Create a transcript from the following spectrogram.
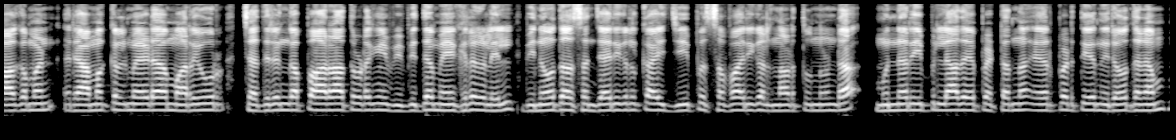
വാഗമൺ രാമക്കൽമേട് മറയൂർ ചതുരംഗപ്പാറ തുടങ്ങി വിവിധ മേഖലകളിൽ വിനോദസഞ്ചാരികൾക്കായി ജീപ്പ് സഫാരികൾ നടത്തുന്നുണ്ട്. മുന്നറിയിപ്പില്ലാതെ പെട്ടെന്ന് ഏർപ്പെടുത്തിയ നിരോധനം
